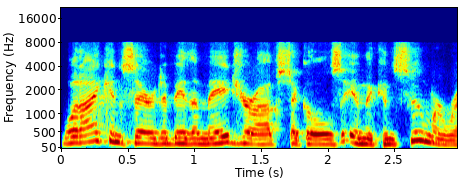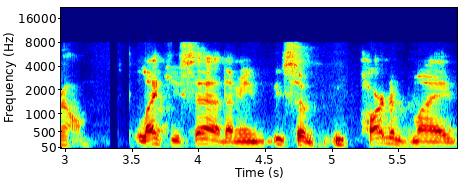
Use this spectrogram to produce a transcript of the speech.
what I consider to be the major obstacles in the consumer realm. Like you said, I mean, so part of my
